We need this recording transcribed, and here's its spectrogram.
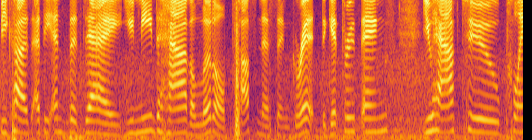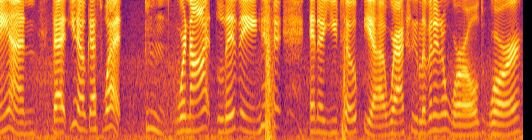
because at the end of the day, you need to have a little toughness and grit to get through things. You have to plan that, you know, guess what? we're not living in a utopia. We're actually living in a world where,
